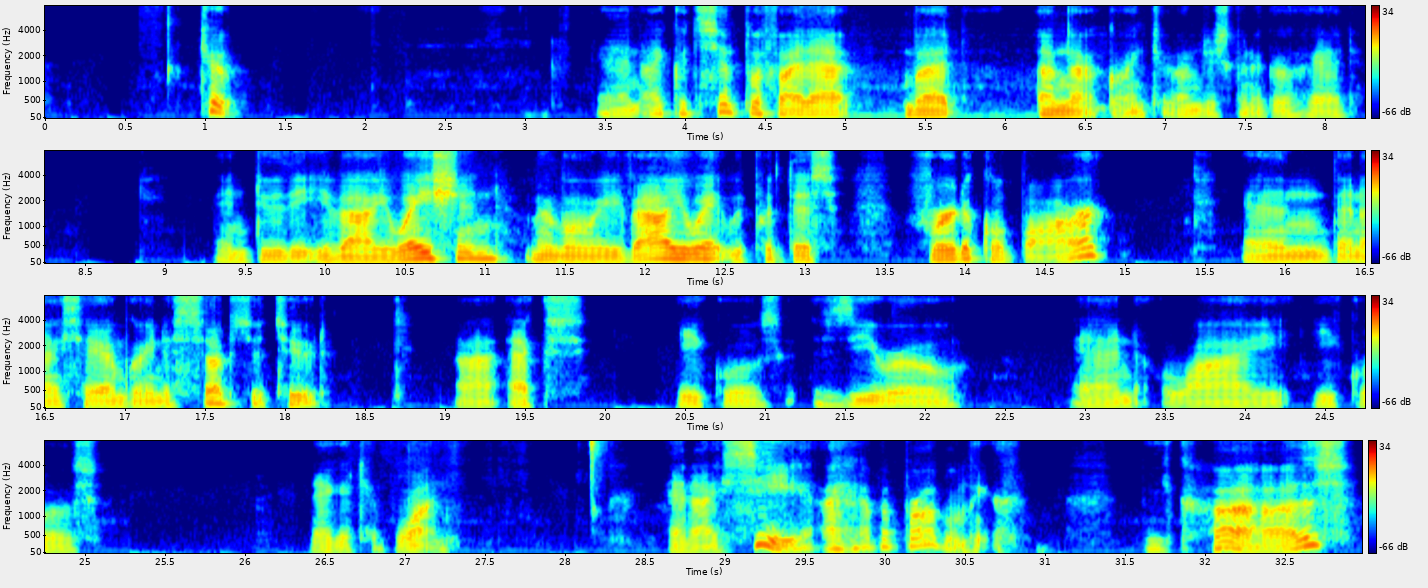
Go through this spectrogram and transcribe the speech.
2. And I could simplify that, but I'm not going to. I'm just going to go ahead and do the evaluation. Remember when we evaluate, we put this vertical bar, and then I say I'm going to substitute uh, x equals 0 and y equals negative 1. And I see I have a problem here because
